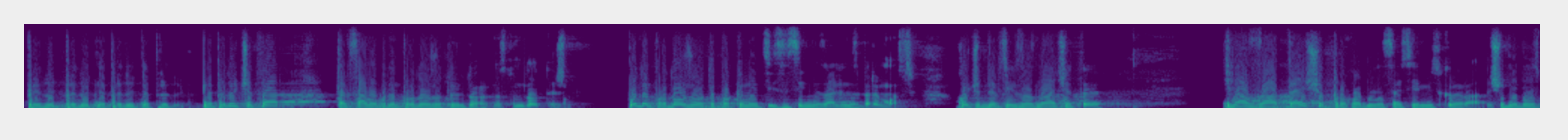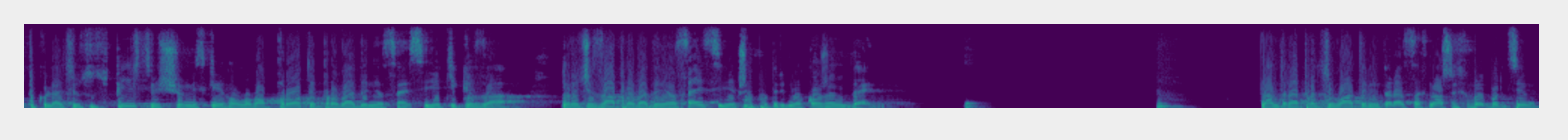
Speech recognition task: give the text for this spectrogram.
прийдуть, прийдуть, не прийдуть, не прийдуть. Не прийдуть четвер, так само будемо продовжувати вівторок наступного тижня. Будемо продовжувати, поки ми в цій сесійній залі не зберемося. Хочу для всіх зазначити, я за те, щоб проходила сесія міської ради, щоб не було спекуляцій у суспільстві, що міський голова проти проведення сесії. Я тільки за. До речі, за проведення сесії, якщо потрібно, кожен день. Нам треба працювати в інтересах наших виборців,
